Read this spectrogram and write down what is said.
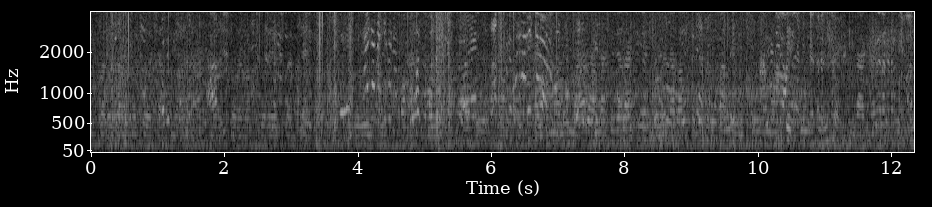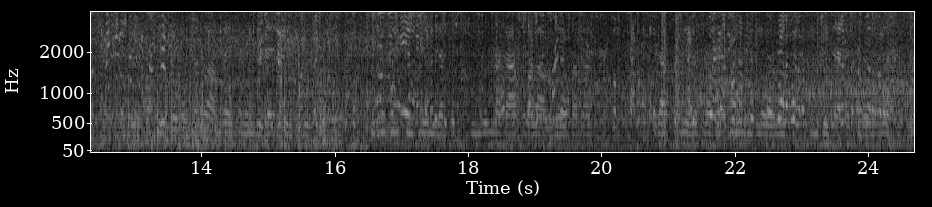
একবারও যাওয়া হয় ছয়, সাত মাস, আট মাস, নয় মাস পরে একবার যাই। তো এই অবস্থা। তো মানে মা রান্না করে রাখে বোনেরা বাচ্চাদেরকে পালে তো তুলছে এখন পড়ছি। শেষ অবস্থা তো আমরা এখানে যে যাইতে ভিডিও নিলাম সুন্দর গাছপালা থাকে। এই রাস্তা দিয়ে যখন আমরা সিএনজিগুলো অনেক স্পিডে যায় তখন অনেক অবস্থা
